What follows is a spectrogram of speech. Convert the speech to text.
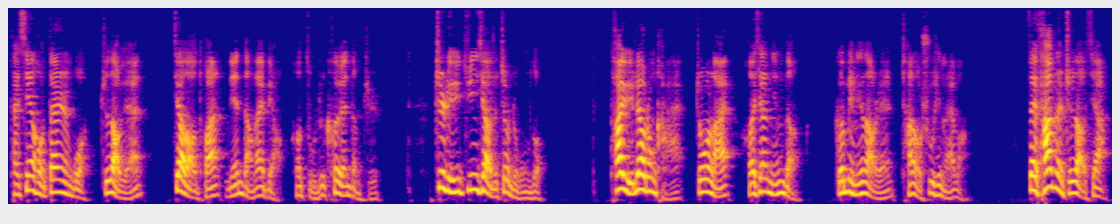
他先后担任过指导员、教导团连党代表和组织科员等职，致力于军校的政治工作。他与廖仲恺、周恩来、何香凝等革命领导人常有书信来往。在他们的指导下，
